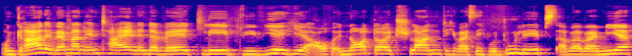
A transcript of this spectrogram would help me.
Und gerade wenn man in Teilen in der Welt lebt, wie wir hier auch in Norddeutschland, ich weiß nicht, wo du lebst, aber bei mir,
